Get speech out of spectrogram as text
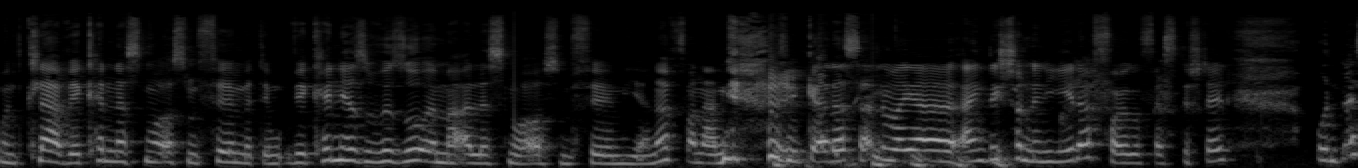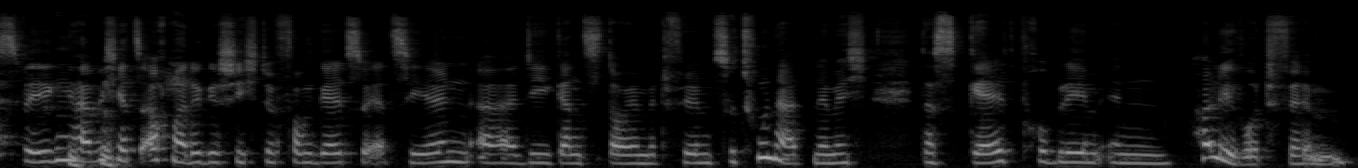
Und klar, wir kennen das nur aus dem Film mit dem. Wir kennen ja sowieso immer alles nur aus dem Film hier, ne? Von Amerika. Das hatten wir ja eigentlich schon in jeder Folge festgestellt. Und deswegen habe ich jetzt auch mal eine Geschichte vom Geld zu erzählen, äh, die ganz doll mit Filmen zu tun hat, nämlich das Geldproblem in Hollywood-Filmen.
